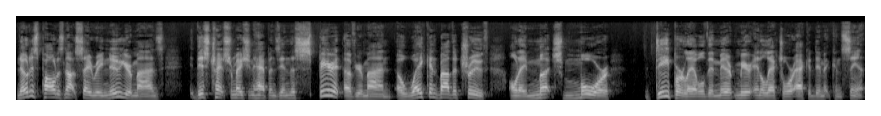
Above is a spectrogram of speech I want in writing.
Notice Paul does not say renew your minds this transformation happens in the spirit of your mind, awakened by the truth on a much more deeper level than mere, mere intellectual or academic consent.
